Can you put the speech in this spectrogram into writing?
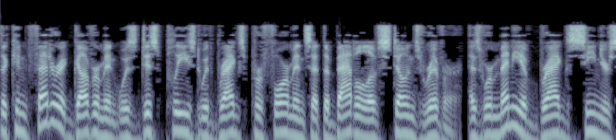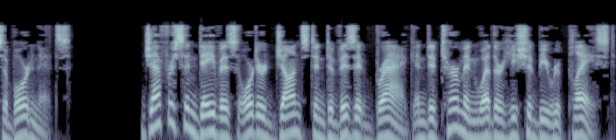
The Confederate government was displeased with Bragg's performance at the Battle of Stones River, as were many of Bragg's senior subordinates. Jefferson Davis ordered Johnston to visit Bragg and determine whether he should be replaced.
